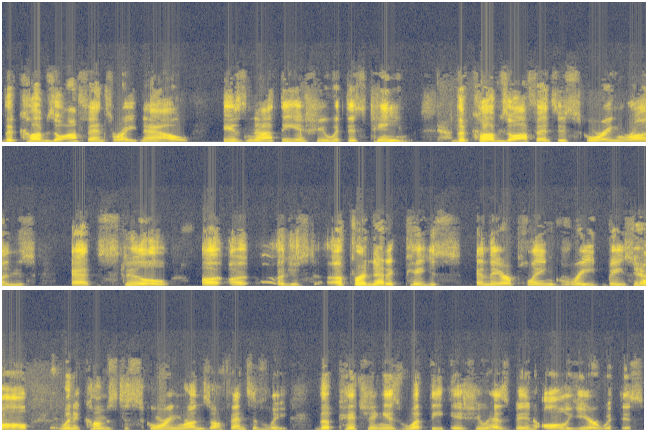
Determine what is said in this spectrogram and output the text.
The Cubs' offense right now is not the issue with this team. The Cubs offense is scoring runs at still a, a, a just a frenetic pace, and they are playing great baseball yeah. when it comes to scoring runs offensively. The pitching is what the issue has been all year with this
